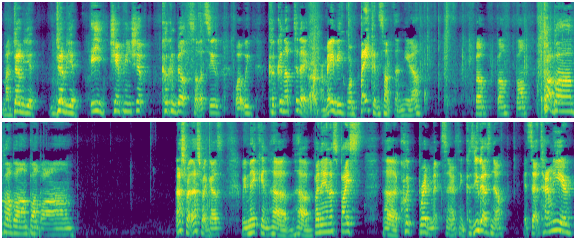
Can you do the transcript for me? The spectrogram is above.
my WWE Championship cooking belt. So let's see what we cooking up today. Or maybe we're baking something, you know. Boom, boom, boom. Bum, Boom! bum, Boom! bum, bum. That's right, that's right, guys. We making uh, banana spice uh, quick bread mix and everything. Because you guys know, it's that time of year,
